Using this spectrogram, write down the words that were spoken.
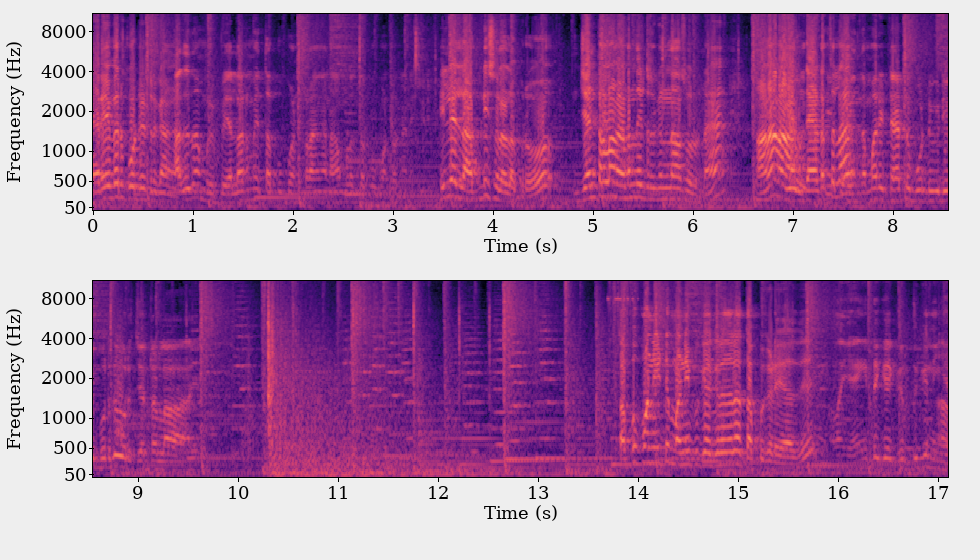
நிறைய பேர் போட்டுட்டு இருக்காங்க அதுதான் bro. இப்போ எல்லாருமே தப்பு பண்றாங்க. நாமளும் தப்பு பண்றோம்னு நினைக்கிறேன் இல்ல இல்ல அப்படி சொல்லல ப்ரோ ஜென்ரலா நடந்துட்டு இருக்குன்னு தான் சொல்றேன். ஆனா நான் அந்த இடத்துல இந்த மாதிரி டேட்டு போட்டு வீடியோ போடுறது ஒரு ஜென்ரலா தப்பு பண்ணிட்டு மன்னிப்பு கேட்கறதுல தப்பு கிடையாது. என்கிட்ட கேட்கறதுக்கு நீங்க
